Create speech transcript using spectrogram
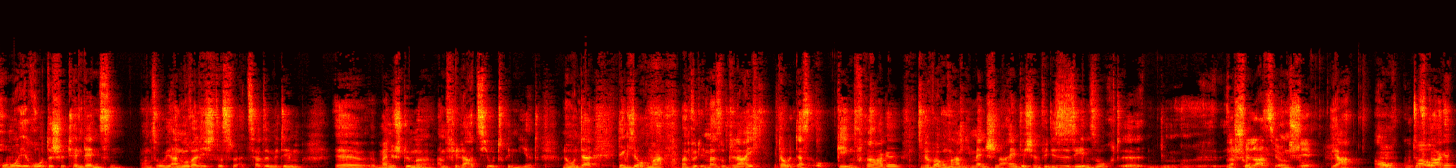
homoerotische Tendenzen und so, ja, nur weil ich das hatte mit dem äh, meine Stimme am Fellatio trainiert. Ne, und da denke ich auch immer, man wird immer so gleich, ich glaube, das auch Gegenfrage, ne, warum haben die Menschen eigentlich irgendwie diese Sehnsucht äh, Nach in Schu Nee. Ja, auch, gute Auch? Frage.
